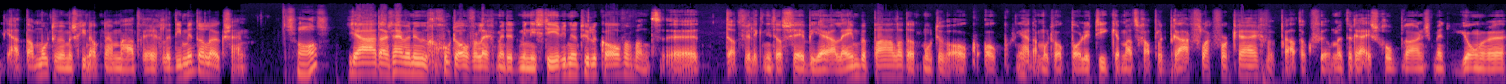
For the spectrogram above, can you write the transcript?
ja, dan moeten we misschien ook naar maatregelen die minder leuk zijn. Zoals? Ja, daar zijn we nu goed overleg met het ministerie natuurlijk over. Want uh, dat wil ik niet als CBR alleen bepalen. Dat moeten we ook, ook, ja, daar moeten we ook politiek en maatschappelijk draagvlak voor krijgen. We praten ook veel met de rijschoolbranche, met jongere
